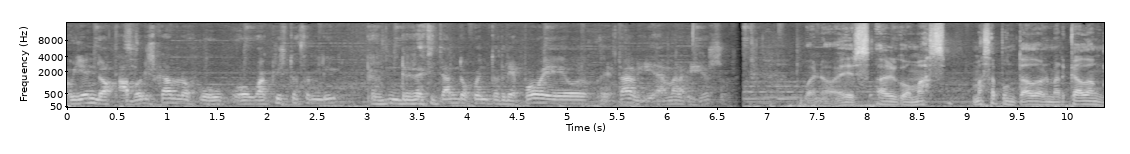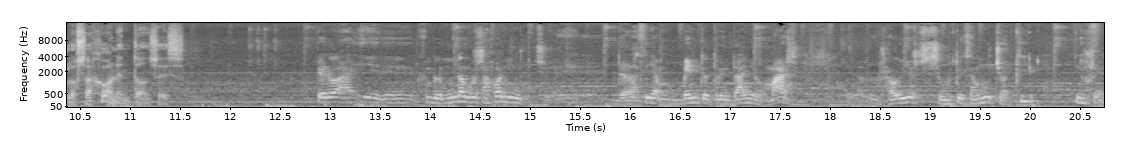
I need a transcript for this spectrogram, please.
oyendo a Boris Karloff o, o a Christopher Lee re- recitando cuentos de Poe o de tal, y era maravilloso. Bueno, es algo más, más apuntado al mercado anglosajón entonces. Pero, eh, por ejemplo, el mundo anglosajón, mucho, eh, desde hace ya 20 o 30 años o más, eh, los audios se utilizan mucho aquí. No sé, eh,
